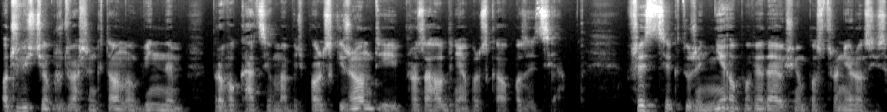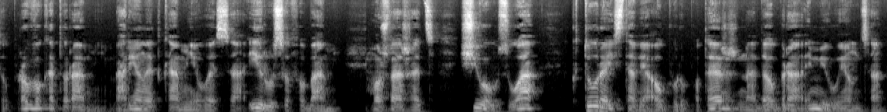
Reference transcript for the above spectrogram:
Oczywiście oprócz Waszyngtonu winnym prowokacją ma być polski rząd i prozachodnia polska opozycja. Wszyscy, którzy nie opowiadają się po stronie Rosji są prowokatorami, marionetkami USA i rusofobami. Można rzec siłą zła, której stawia opór potężna, dobra i miłująca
